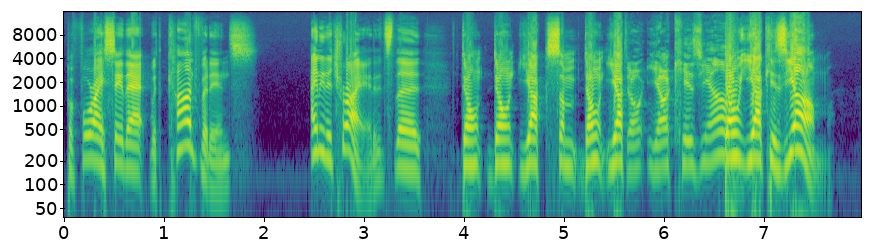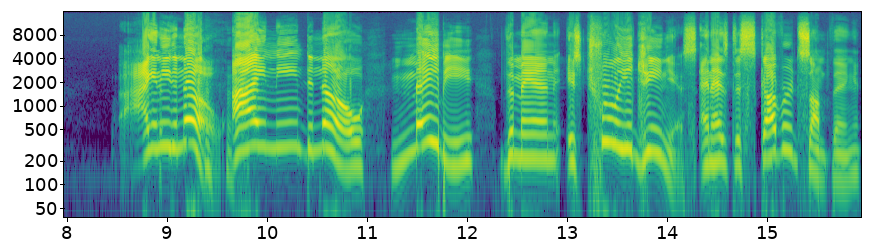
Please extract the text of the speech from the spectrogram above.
before I say that with confidence, I need to try it. It's the don't don't yuck some don't yuck don't yuck his yum. don't yuck his yum. I need to know. I need to know. Maybe the man is truly a genius and has discovered something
